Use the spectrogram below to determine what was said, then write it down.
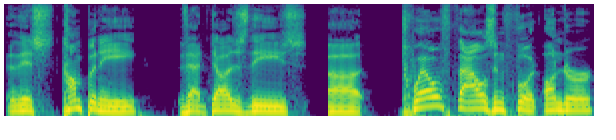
this company that does these uh, 12,000 foot under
